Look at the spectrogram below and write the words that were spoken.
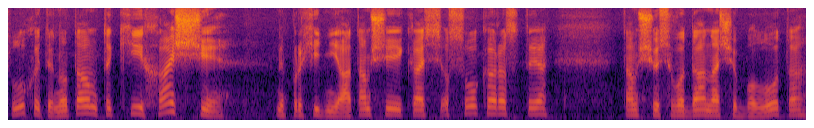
Слухайте, ну там такі хащі непрохідні, а там ще якась осока росте, там щось вода, наче болото.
